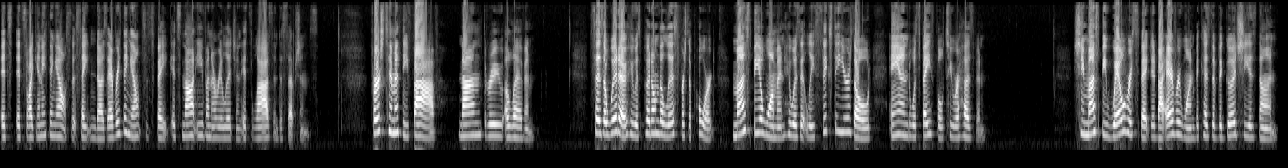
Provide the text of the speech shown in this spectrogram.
It's, it's like anything else that Satan does. Everything else is fake. It's not even a religion, it's lies and deceptions. 1 Timothy 5 9 through 11 says a widow who is put on the list for support must be a woman who is at least 60 years old and was faithful to her husband. She must be well respected by everyone because of the good she has done.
